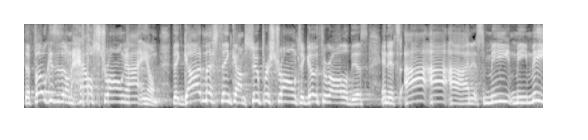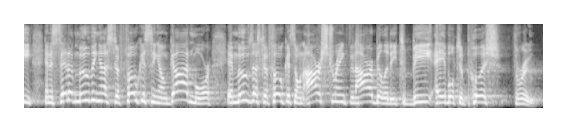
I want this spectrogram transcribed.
The focus is on how strong I am. That God must think I'm super strong to go through all of this, and it's I, I, I, and it's me, me, me. And instead of moving us to focusing on God more, it moves us to focus on our strength and our ability to be able to push through.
